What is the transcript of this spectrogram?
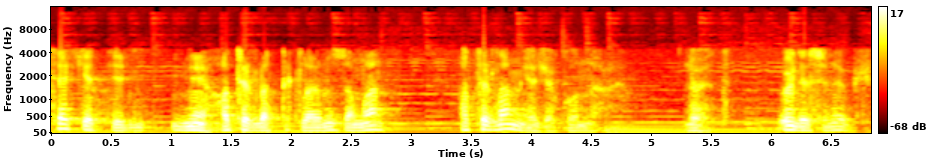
terk ettiğini hatırlattıklarınız zaman hatırlamayacak onları. Evet. Öylesine bir şey.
